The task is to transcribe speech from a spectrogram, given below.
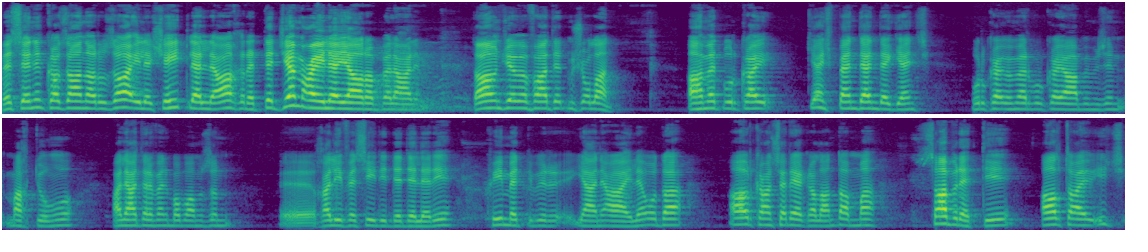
ve senin kazana rıza ile şehitlerle ahirette cem eyle ya Rabbel alem. Daha önce vefat etmiş olan Ahmet Burkay genç benden de genç. Burkay Ömer Burkay abimizin mahdumu. Haydar Efendi babamızın e, halifesiydi dedeleri. Kıymetli bir yani aile. O da ağır kansere yakalandı ama sabretti. 6 ay hiç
